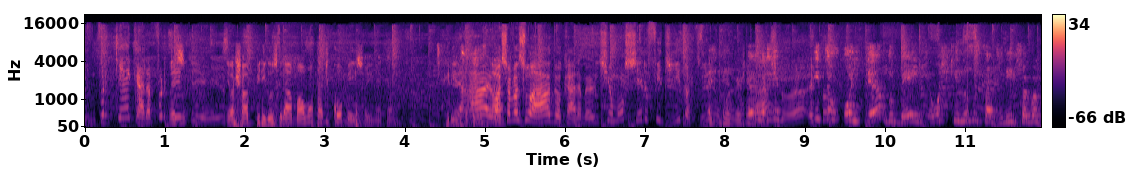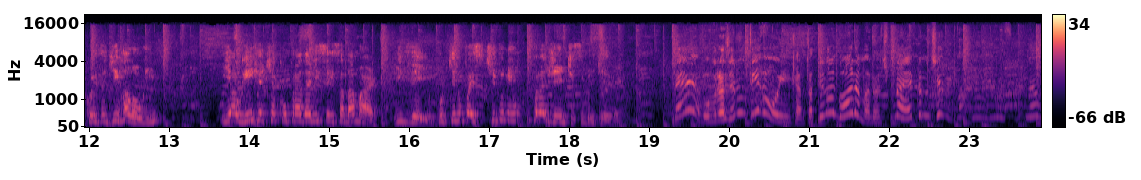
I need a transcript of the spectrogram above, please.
Por que, cara? Por que que isso? Eu achava perigoso que dava mal vontade de comer isso aí, né, cara? Criança Ah, eu achava zoado, cara, mas eu tinha mó cheiro fedido aqui, mano. verdade. Eu Então, olhando bem, eu acho que nos Estados Unidos foi alguma coisa de Halloween. E alguém já tinha comprado a licença da marca. E veio. Porque não faz sentido nenhum pra gente esse brinquedo. É, o Brasil não tem Halloween, cara. Tá tendo agora, mano. Tipo, na época não tinha. Não, não- não-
